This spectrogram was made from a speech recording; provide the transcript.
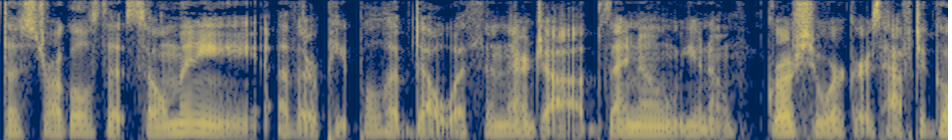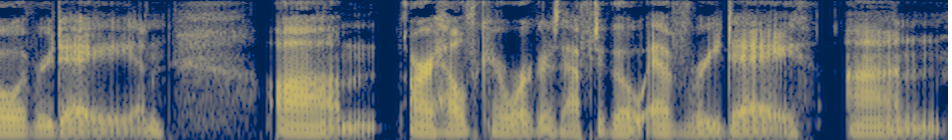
the struggles that so many other people have dealt with in their jobs. I know, you know, grocery workers have to go every day, and um, our healthcare workers have to go every day. Um,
